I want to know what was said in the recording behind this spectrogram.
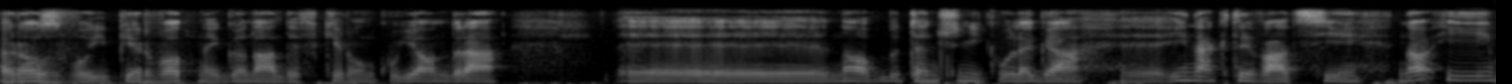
rozwój pierwotnej gonady w kierunku jądra, e, no, ten czynnik ulega inaktywacji, no i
